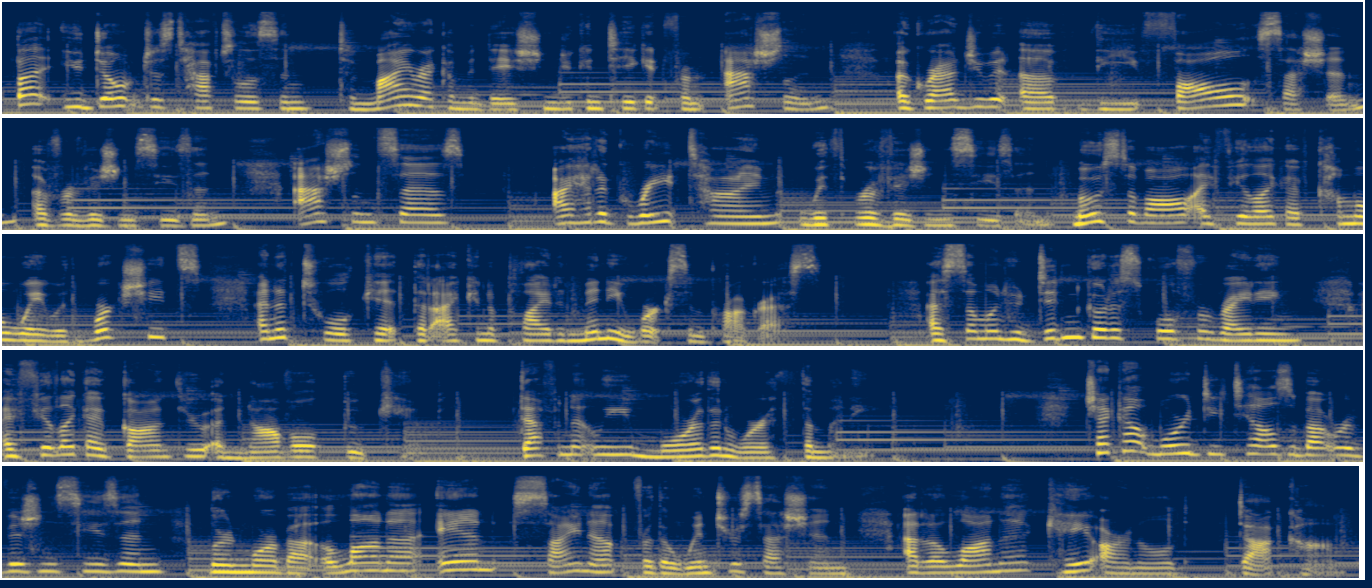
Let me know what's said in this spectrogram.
But you don't just have to listen to my recommendation, you can take it from Ashlyn, a graduate of the fall session of revision season. Ashlyn says, I had a great time with revision season. Most of all, I feel like I've come away with worksheets and a toolkit that I can apply to many works in progress. As someone who didn't go to school for writing, I feel like I've gone through a novel boot camp. Definitely more than worth the money. Check out more details about revision season, learn more about Elana, and sign up for the winter session at elanakarnold.com.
